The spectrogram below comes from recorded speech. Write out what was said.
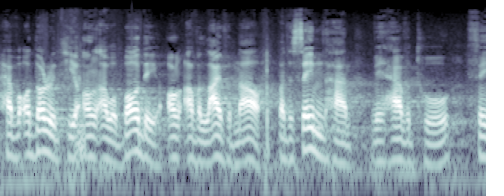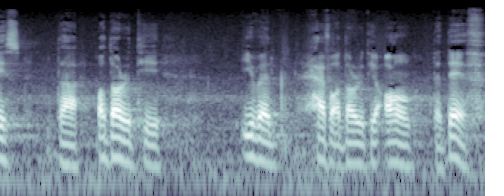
have authority on our body, on our life now, but at the same time, we have to face the authority, even have authority on the death.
